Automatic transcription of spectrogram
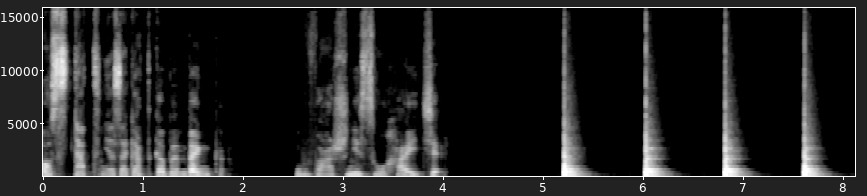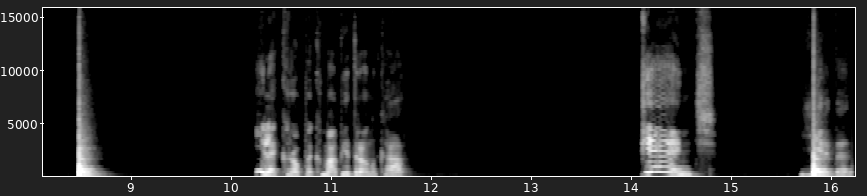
Ostatnia zagadka bębenka. Uważnie słuchajcie. Ile kropek ma biedronka? Pięć. Jeden,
